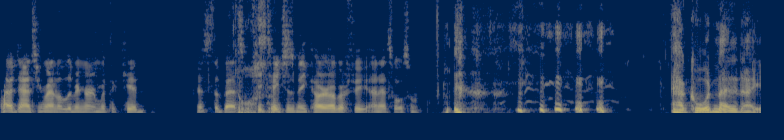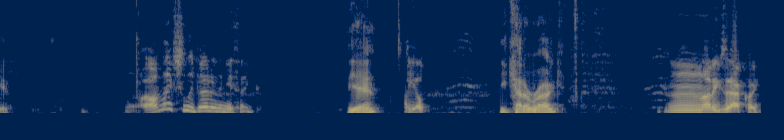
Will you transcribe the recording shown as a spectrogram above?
uh, dancing around the living room with a kid. It's the best. She teaches me choreography, and it's awesome. How coordinated are you? I'm actually better than you think. Yeah? Yep. You cut a rug? Mm, not exactly.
